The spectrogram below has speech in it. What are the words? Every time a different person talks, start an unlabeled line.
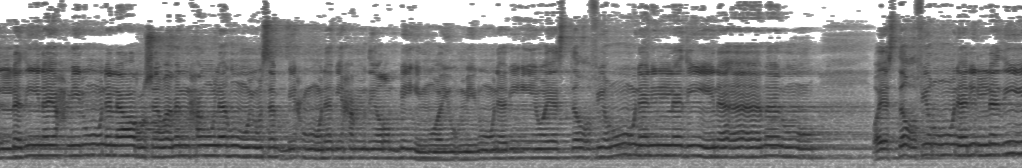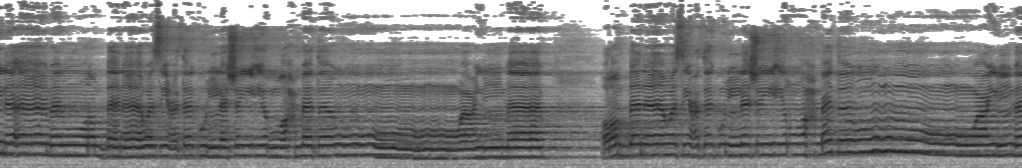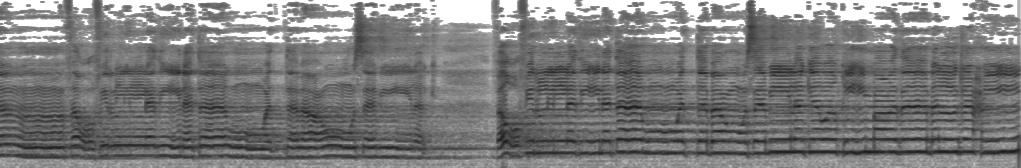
الذين يحملون العرش ومن حوله يسبحون بحمد ربهم ويؤمنون به ويستغفرون للذين آمنوا ويستغفرون للذين آمنوا. ربنا وسعت كل شيء رحمة وعلما. ربنا وسعت كل شيء رحمة وعلما فاغفر للذين تابوا واتبعوا سبيلك. فاغفر للذين تابوا واتبعوا سبيلك وقهم عذاب الجحيم.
